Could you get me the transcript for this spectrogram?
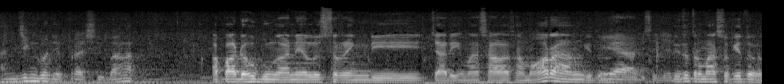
anjing gue depresi banget Apa ada hubungannya lu sering dicari masalah sama orang gitu? iya bisa jadi Itu termasuk itu.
